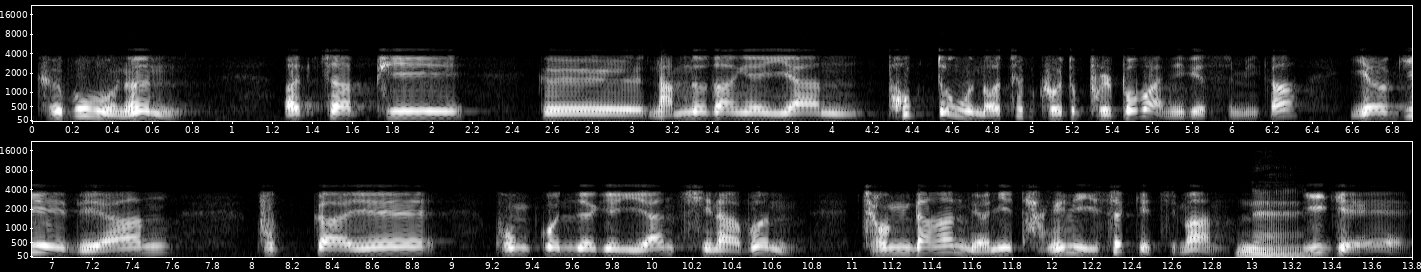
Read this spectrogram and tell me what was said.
그 부분은 어차피 그 남로당에 의한 폭동은 어차피 그것도 불법 아니겠습니까? 여기에 대한 국가의 공권력에 의한 진압은 정당한 면이 당연히 있었겠지만 네. 이게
